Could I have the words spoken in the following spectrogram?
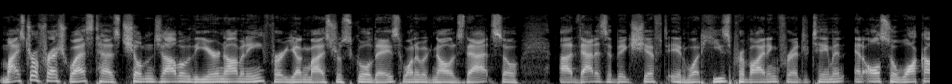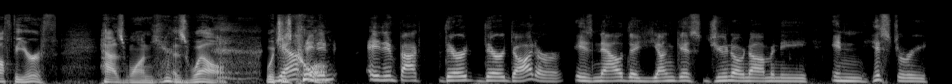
Maestro Fresh Wes has Children's Album of the Year nominee for Young Maestro School Days. Want to acknowledge that. So uh, that is a big shift in what he's providing for entertainment, and also Walk Off the Earth has one as well, which is cool. And in, and in fact, their their daughter is now the youngest Juno nominee in history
